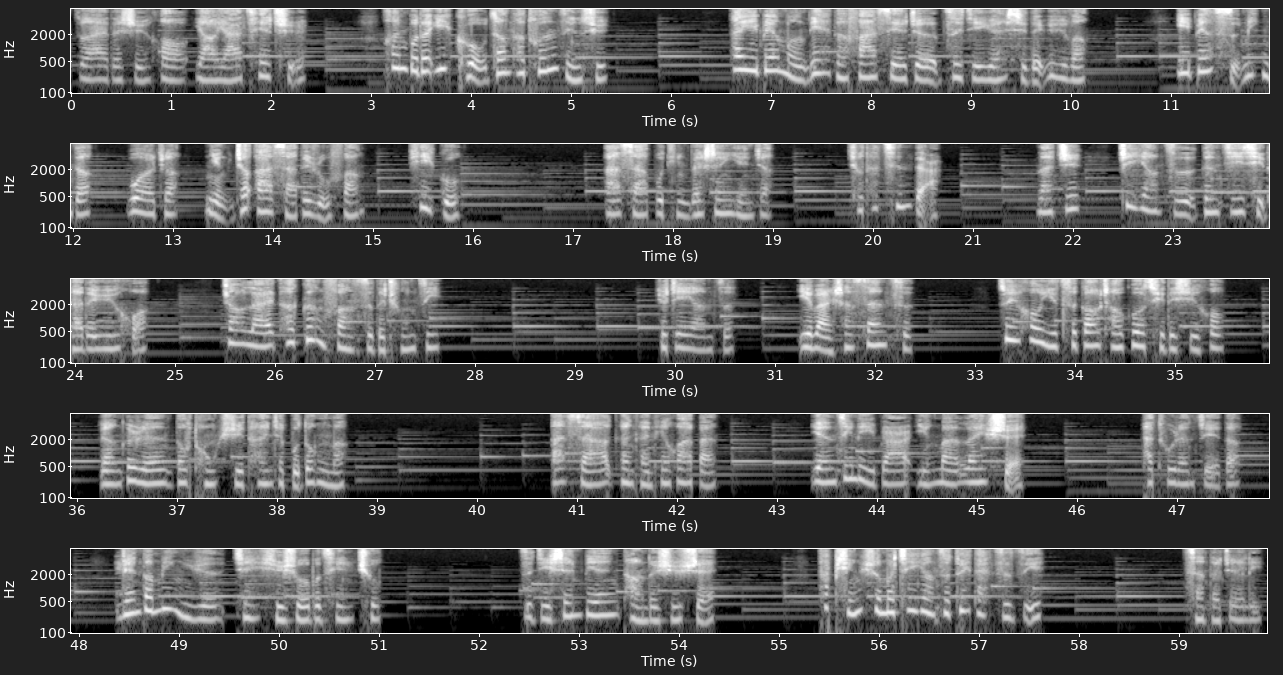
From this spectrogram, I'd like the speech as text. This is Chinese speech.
做爱的时候咬牙切齿，恨不得一口将她吞进去。他一边猛烈的发泄着自己原始的欲望，一边死命的握着、拧着阿霞的乳房、屁股。阿萨不停的呻吟着，求他轻点儿。哪知这样子更激起他的欲火，招来他更放肆的冲击。就这样子，一晚上三次，最后一次高潮过去的时候，两个人都同时瘫着不动了。阿霞看看天花板，眼睛里边盈满泪水。她突然觉得，人的命运真是说不清楚。自己身边躺的是谁？他凭什么这样子对待自己？想到这里，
